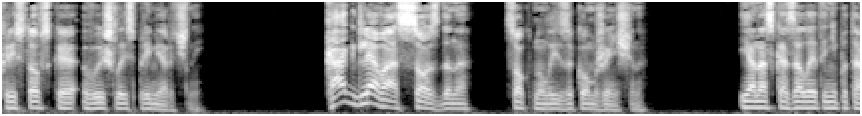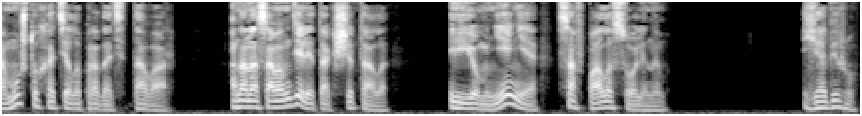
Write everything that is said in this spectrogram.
Крестовская вышла из примерочной. «Как для вас создано?» — цокнула языком женщина. И она сказала это не потому, что хотела продать товар. Она на самом деле так считала. И ее мнение совпало с Олиным. «Я беру».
